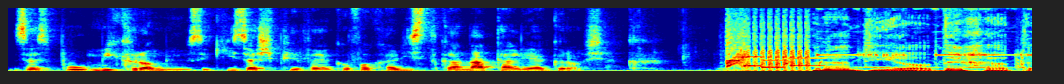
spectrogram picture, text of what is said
zespół Micromusic i zaśpiewa jego wokalistka Natalia Grosiak. Radio DHT.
